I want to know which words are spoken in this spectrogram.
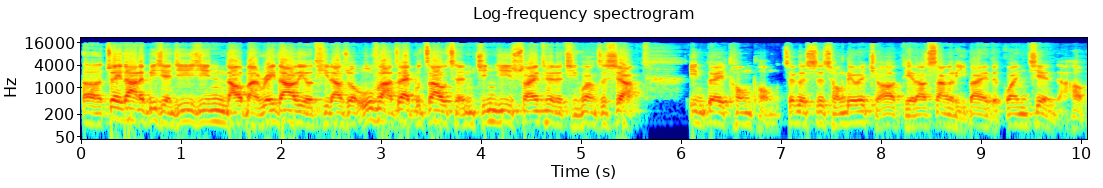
呃，最大的避险基金老板 Ray Dalio 有提到说，无法在不造成经济衰退的情况之下应对通膨，这个是从六月九号跌到上个礼拜的关键的哈。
